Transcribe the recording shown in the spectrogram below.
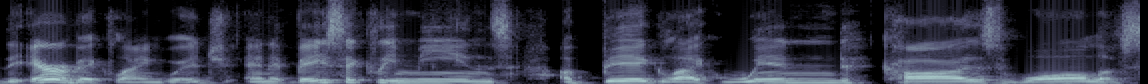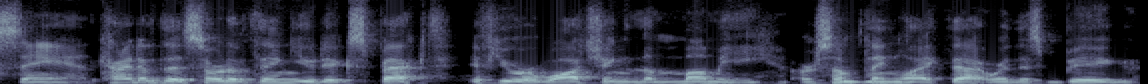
the Arabic language, and it basically means a big, like, wind caused wall of sand. Kind of the sort of thing you'd expect if you were watching The Mummy or something Mhm. like that, where this big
